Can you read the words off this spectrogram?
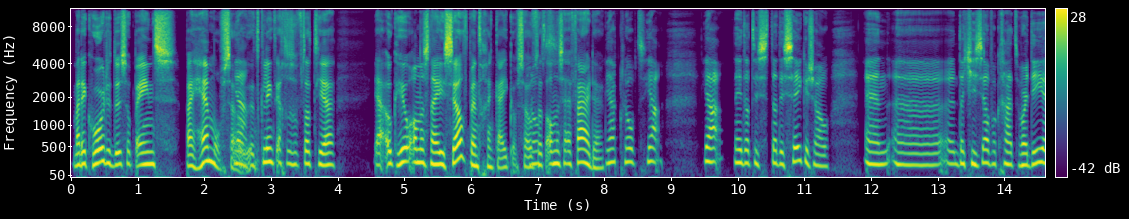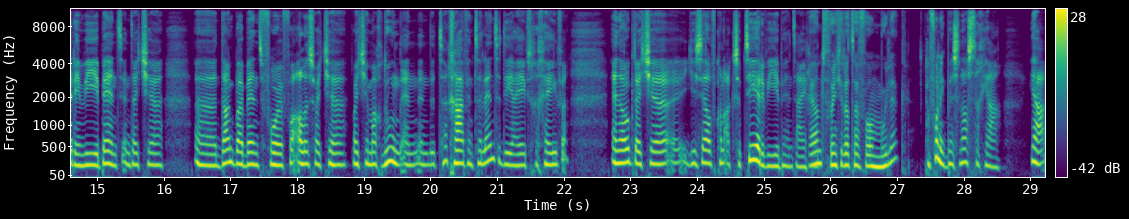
maar ik hoorde dus opeens bij hem of zo. Ja. Het klinkt echt alsof dat je ja, ook heel anders naar jezelf bent gaan kijken of zo, of dat anders ervaarde. ja klopt. Ja, ja nee, dat is, dat is zeker zo. En eh, eh, dat je jezelf ook gaat waarderen in wie je bent. En dat je eh, dankbaar bent voor, voor alles wat je, wat je mag doen. En, en de gaven en talenten die hij heeft gegeven. En ook dat je eh, jezelf kan accepteren wie je bent Ja, eigenlijk. want vond je dat daarvoor moeilijk? Dat vond ik best lastig, ja. Ja,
